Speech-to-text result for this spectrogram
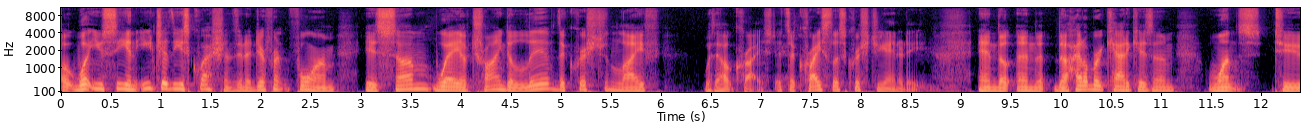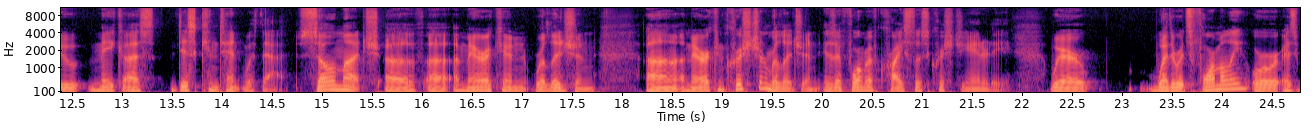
Uh, what you see in each of these questions in a different form is some way of trying to live the Christian life without Christ. It's a Christless Christianity. And the and the, the, Heidelberg Catechism wants to make us discontent with that. So much of uh, American religion, uh, American Christian religion, is a form of Christless Christianity, where whether it's formally or as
